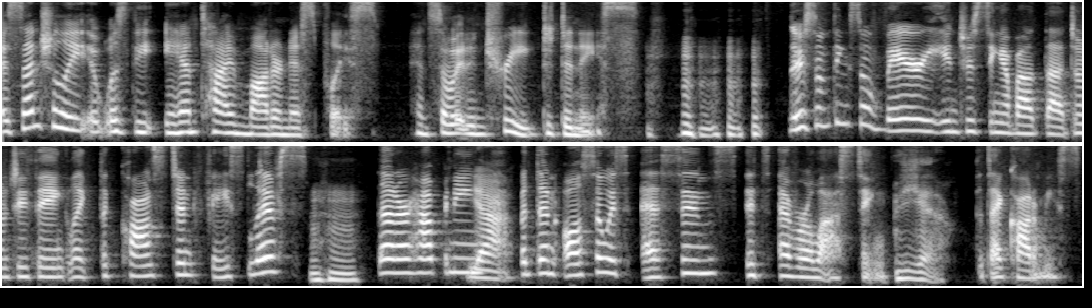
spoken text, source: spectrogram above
Essentially, it was the anti modernist place. And so it intrigued Denise. There's something so very interesting about that, don't you think? Like the constant facelifts hmm that are happening. Yeah. But then also its essence, it's everlasting. Yeah. The dichotomies.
